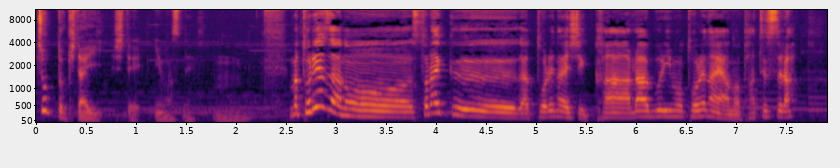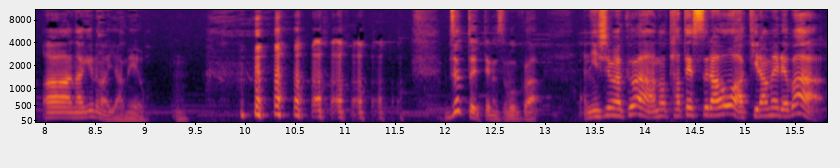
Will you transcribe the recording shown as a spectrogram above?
ちょっと期待していますね。うんまあ、とりあえずあのストライクが取れないし空振りも取れないあの縦すらあ投げるのはやめよう。うん、ずっと言ってるんです僕は。西幕はあの縦すらを諦めれば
